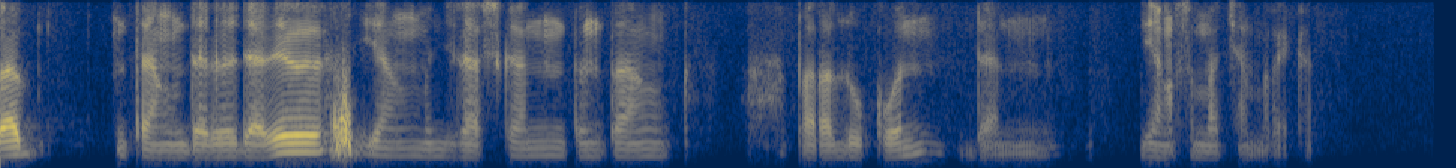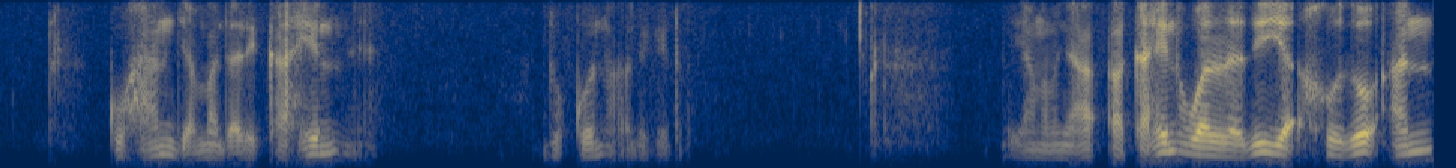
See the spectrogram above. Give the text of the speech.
Bab tentang dalil-dalil yang menjelaskan tentang para dukun dan yang semacam mereka. Kuhan jama dari kahin, ya. dukun ada gitu. Yang namanya kahin huwaladzi ya'khudhu an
